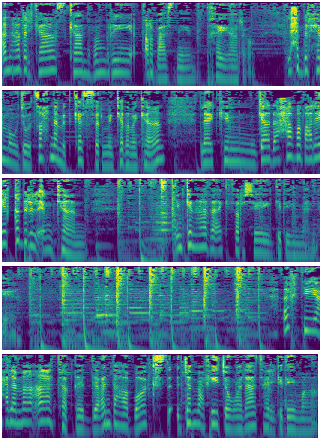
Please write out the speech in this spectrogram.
أنا هذا الكاس كان عمري أربع سنين تخيلوا. لحد الحين موجود صح؟ انه متكسر من كذا مكان لكن قاعدة أحافظ عليه قدر الإمكان. يمكن هذا أكثر شيء قديم عندي. أختي على ما أعتقد عندها بوكس تجمع فيه جوالاتها القديمة.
